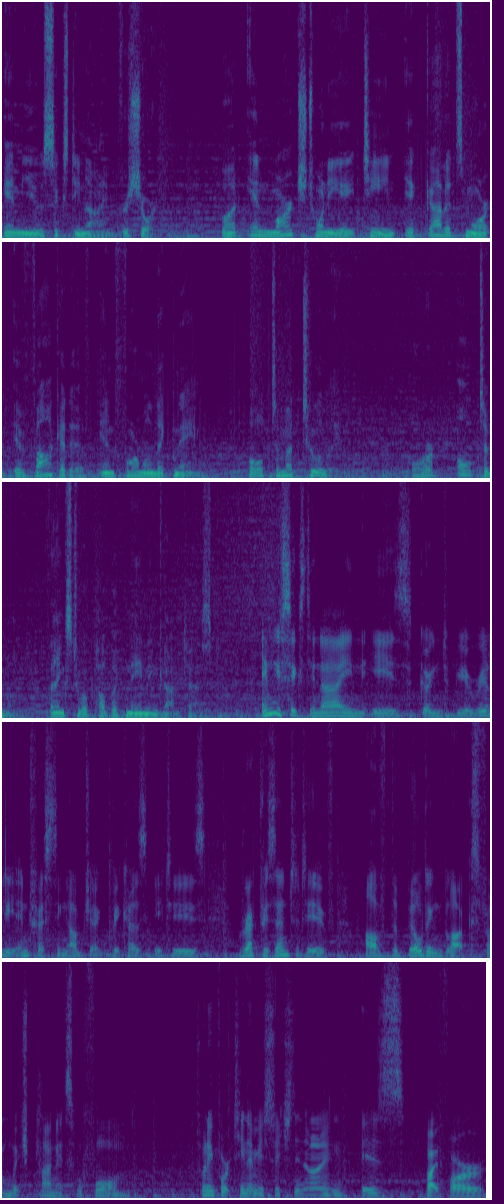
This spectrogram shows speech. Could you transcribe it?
MU69 for short. But in March 2018, it got its more evocative informal nickname, Ultima Thule, or Ultima, thanks to a public naming contest. MU69 is going to be a really interesting object because it is representative of the building blocks from which planets were formed. 2014 MU69 is by far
